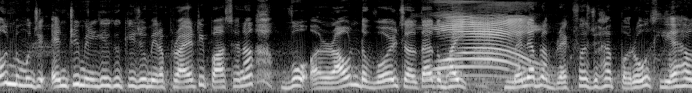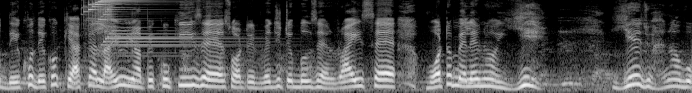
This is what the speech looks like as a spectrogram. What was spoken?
लाउंज में मुझे एंट्री मिल गई क्योंकि जो मेरा प्रायोरिटी पास है ना वो अराउंड द वर्ल्ड चलता है। तो भाई मैंने अपना ब्रेकफास्ट जो है परोस लिया है और देखो देखो क्या क्या लाई हूँ। यहाँ पे कुकीज़ है सॉर्टेड वेजिटेबल्स है राइस है वाटरमेलन है और ये ये जो है ना वो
